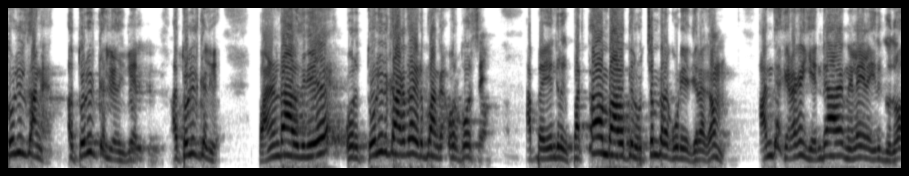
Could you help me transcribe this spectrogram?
தொழில் தாங்க. அது தொழிற்கல்வி அதுக்கு பேர். அது தொழிற்கல்வி பன்னெண்டாவதுலேயே ஒரு தொழிலுக்காக தான் எடுப்பாங்க ஒரு கோர்ஸை அப்போ எங்களுக்கு பத்தாம் பாவத்தில் உச்சம் பெறக்கூடிய கிரகம் அந்த கிரகம் என்ன நிலையில இருக்குதோ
